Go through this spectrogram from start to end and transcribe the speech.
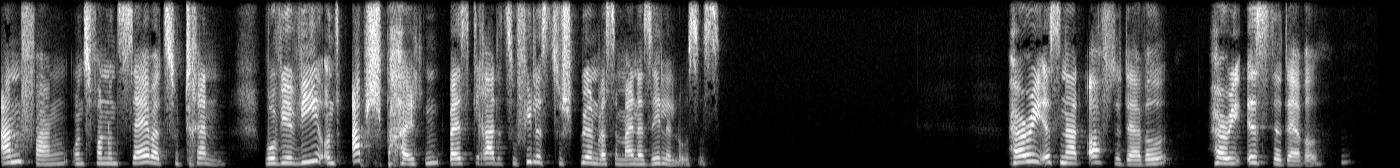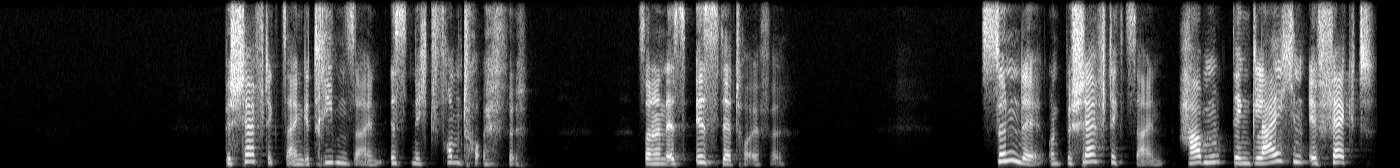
anfangen, uns von uns selber zu trennen, wo wir wie uns abspalten, weil es gerade zu viel ist zu spüren, was in meiner Seele los ist. Hurry is not of the devil, hurry is the devil. Beschäftigt sein, getrieben sein, ist nicht vom Teufel, sondern es ist der Teufel. Sünde und Beschäftigtsein haben den gleichen Effekt.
